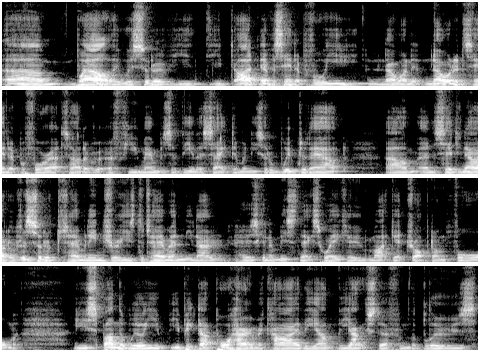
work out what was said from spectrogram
Um, well, it was sort of you, you, I'd never seen it before. You, no one, no one had seen it before outside of a, a few members of the inner sanctum, and he sort of whipped it out um, and said, you know, it'll just sort of determine injuries, determine you know who's going to miss next week, who might get dropped on form. You spun the wheel. You, you picked up poor Harry McKay, the um, the youngster from the Blues.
